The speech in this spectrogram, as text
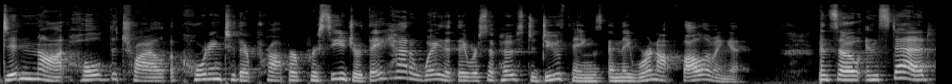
did not hold the trial according to their proper procedure. They had a way that they were supposed to do things and they were not following it. And so instead,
